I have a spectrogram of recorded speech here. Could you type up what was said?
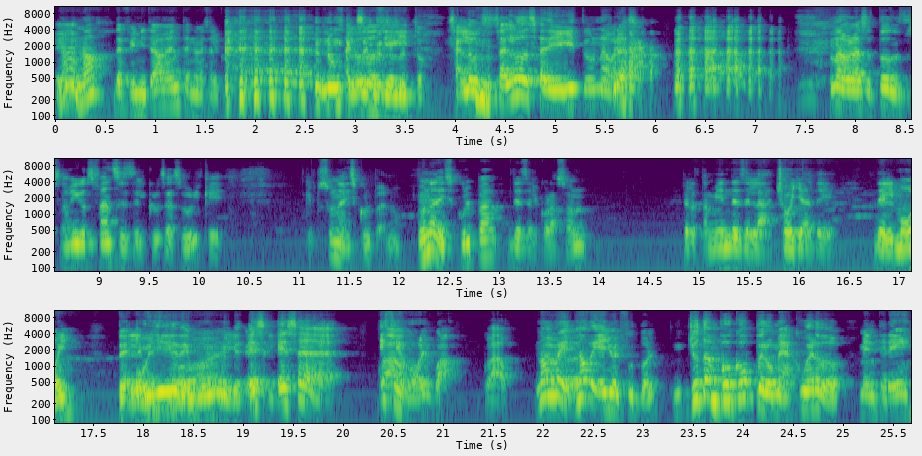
No, Eh, no, definitivamente no es el Nunca es el Saludos, Cruz Azul. Dieguito. Saludos, saludos a Dieguito, un abrazo. un abrazo a todos nuestros amigos fans del Cruz Azul, que, que pues una disculpa, ¿no? Una disculpa desde el corazón, pero también desde la cholla de, del Moy. De- oye, de el- es, esa... Ese gol, wow. wow. No, me, no veía yo el fútbol, Yo tampoco, pero me acuerdo. me enteré.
